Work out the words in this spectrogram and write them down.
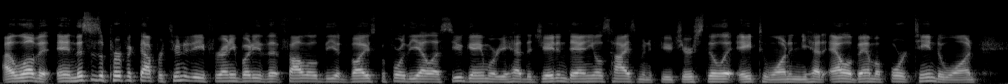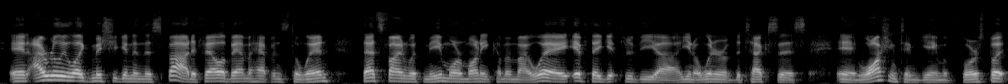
I love it. And this is a perfect opportunity for anybody that followed the advice before the LSU game where you had the Jayden Daniels Heisman future still at 8 to 1 and you had Alabama 14 to 1. And I really like Michigan in this spot. If Alabama happens to win, that's fine with me. More money coming my way if they get through the uh, you know winner of the Texas and Washington game, of course. But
